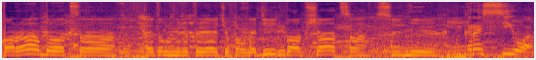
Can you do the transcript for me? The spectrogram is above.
порадоваться этому мероприятию, походить, пообщаться с людьми. красиво.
